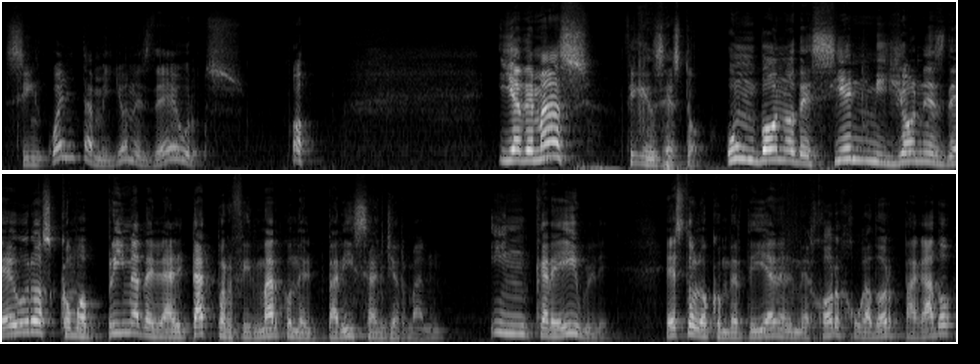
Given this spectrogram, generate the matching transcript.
50 millones de euros. Y además, fíjense esto, un bono de 100 millones de euros como prima de lealtad por firmar con el Paris Saint-Germain. Increíble. Esto lo convertiría en el mejor jugador pagado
